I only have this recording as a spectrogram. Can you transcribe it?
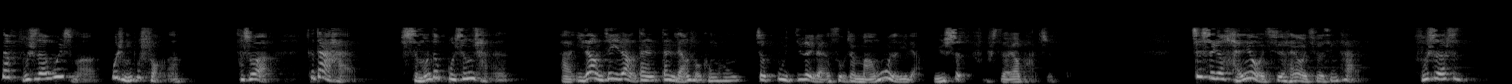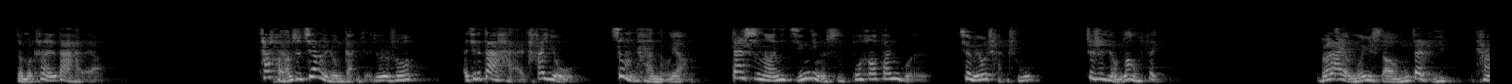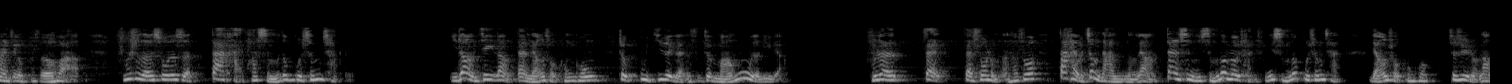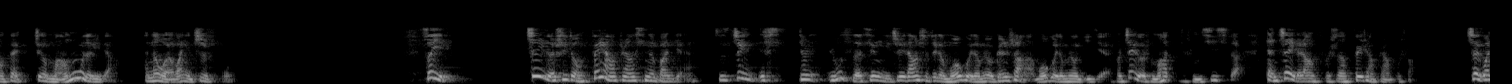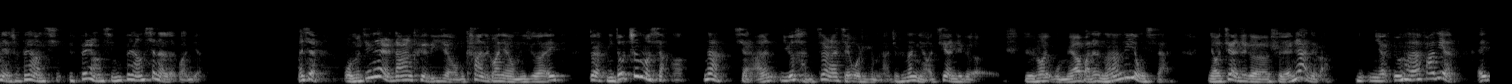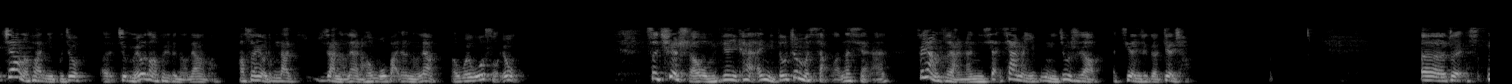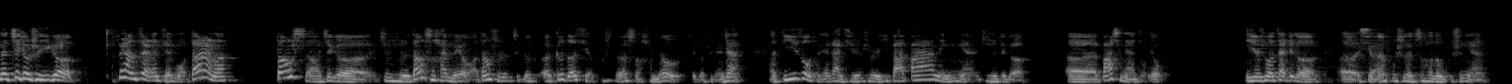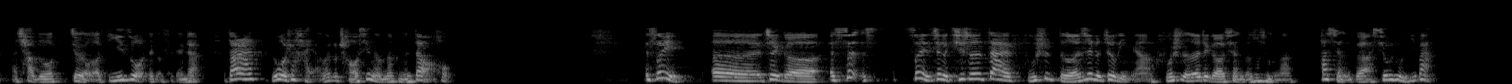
那浮士德为什么为什么不爽呢？他说啊这个大海。什么都不生产啊，一浪接一浪，但是但是两手空空，这不羁的元素，这盲目的力量，于是浮士德要把制服。这是一个很有趣很有趣的心态。浮士德是怎么看待这个大海的呀？他好像是这样一种感觉，就是说，哎，这个大海它有这么大的能量，但是呢，你仅仅是波涛翻滚，却没有产出，这是一种浪费。我不知道大家有没有意识到？我们再仔细看看这个浮士德的话啊，浮士德说的是大海它什么都不生产。一浪接一浪，但两手空空，这不羁的元素，这盲目的力量。福在在在说什么呢？他说大海有这么大的能量，但是你什么都没有产出，你什么都不生产，两手空空，这是一种浪费，这个盲目的力量。那我要把你制服。所以这个是一种非常非常新的观点，就是这就是如此的新，以至于当时这个魔鬼都没有跟上啊，魔鬼都没有理解，说这有什么有什么稀奇的？但这个让福士非常非常不爽，这个观点是非常新、非常新、非常现代的观点。而且我们今天人当然可以理解，我们看到这观点，我们就觉得，哎，对你都这么想了，那显然一个很自然的结果是什么呀？就是那你要建这个，比如说我们要把这个能量利用起来，你要建这个水电站，对吧？你你要用它来发电，哎，这样的话你不就呃就没有浪费这个能量吗？它虽然有这么大巨大能量，然后我把这个能量呃为我所用，所以确实啊，我们今天一看，哎，你都这么想了，那显然非常自然的，你下下面一步你就是要建这个电厂，呃，对，那这就是一个非常自然的结果。当然了。当时啊，这个就是当时还没有啊，当时这个呃，歌德写浮士德的时候还没有这个水电站啊。第一座水电站其实是一八八零年，就是这个呃八十年左右，也就是说，在这个呃写完浮士德之后的五十年，差不多就有了第一座这个水电站。当然，如果是海洋那个潮汐呢，那可能再往后。所以呃，这个所以所以这个其实，在浮士德这个这里面啊，浮士德的这个选择是什么呢？他选择啊修筑堤坝。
